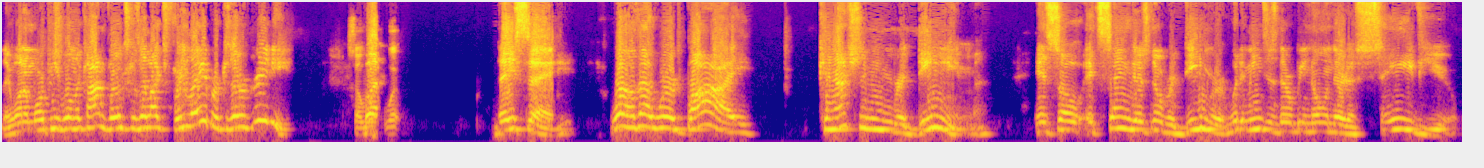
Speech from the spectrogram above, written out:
They wanted more people in the cotton fields because they liked free labor because they were greedy so but- what, what they say, well, that word buy can actually mean redeem. And so it's saying there's no redeemer. What it means is there will be no one there to save you.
